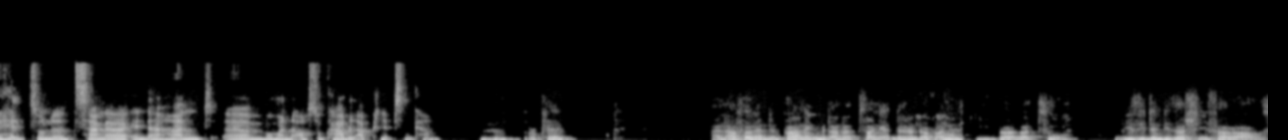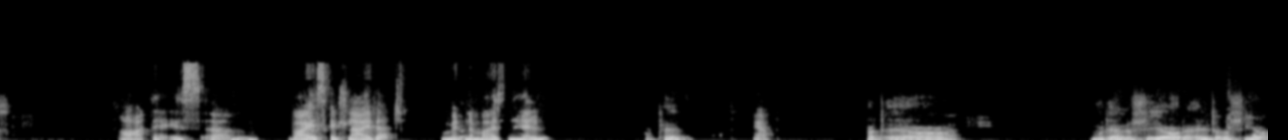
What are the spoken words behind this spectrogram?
Der hält so eine Zange in der Hand, ähm, wo man auch so Kabel abknipsen kann. Mhm. Okay. Ein Affe rennt in Panik mit einer Zange in der Hand auf einen Skifahrer zu. Wie sieht denn dieser Skifahrer aus? Ah, der ist ähm, weiß gekleidet mit Ja. einem weißen Helm. Okay. Ja. Hat er moderne Skier oder ältere Skier?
